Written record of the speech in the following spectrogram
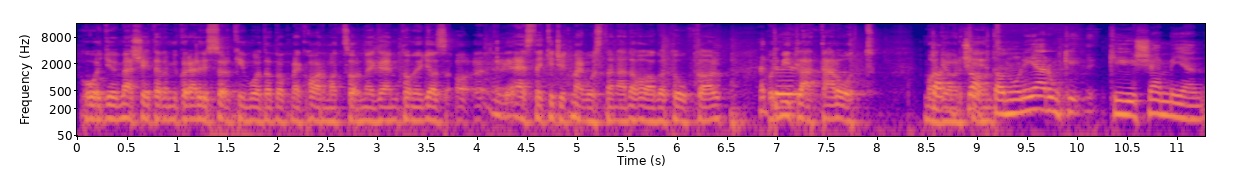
hogy mesélted, amikor először kim voltatok, meg harmadszor, meg nem tudom, hogy az, a, ezt egy kicsit megosztanád a hallgatókkal, hát hogy ő, mit láttál ott magyarként. Csak tanulni járunk, ki, ki semmilyen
